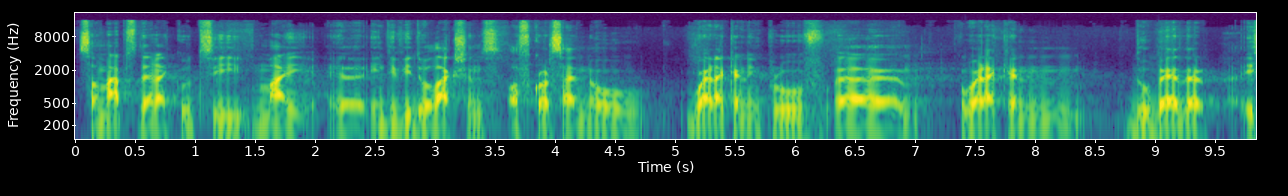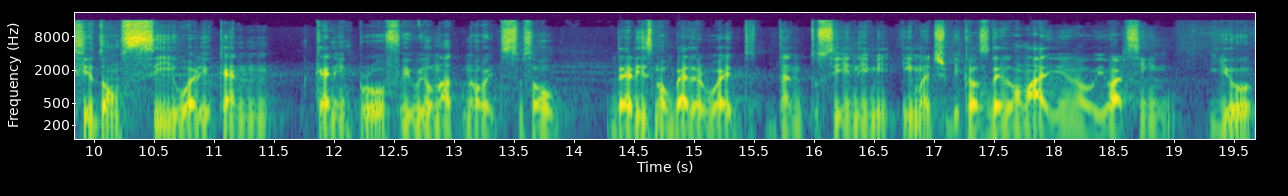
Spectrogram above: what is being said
some apps that I could see my uh, individual actions. Of course, I know where I can improve, um, where I can do better. If you don't see where you can can improve, you will not know it. So there is no better way to, than to see an Im image because they don't lie. You know, you are seeing you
